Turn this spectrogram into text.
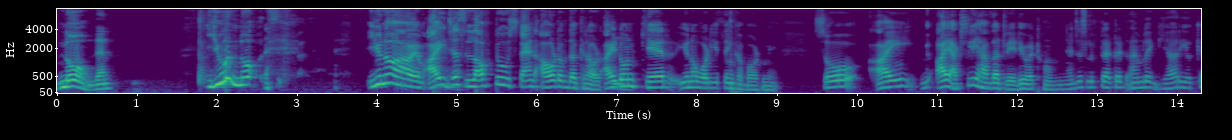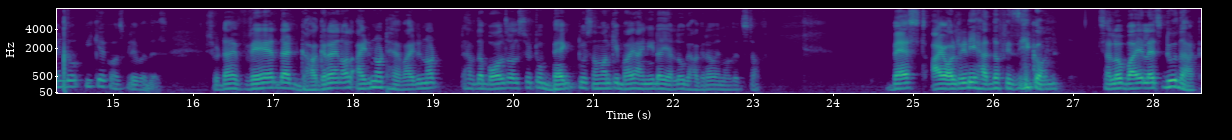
No, then you know. you know how I am. I just love to stand out of the crowd. I hmm. don't care, you know, what you think about me. So I I actually have that radio at home. I just looked at it. I'm like, yeah, you can do a PK cosplay with this. Should I wear that ghagra and all? I do not have. I do not have the balls also to beg to someone ki bhai, I need a yellow ghagra and all that stuff. Best, I already had the physique on. Chalo bhai, let's do that.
